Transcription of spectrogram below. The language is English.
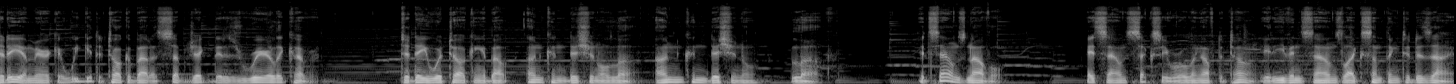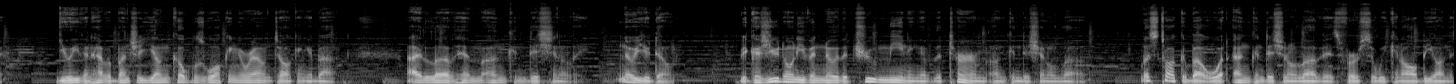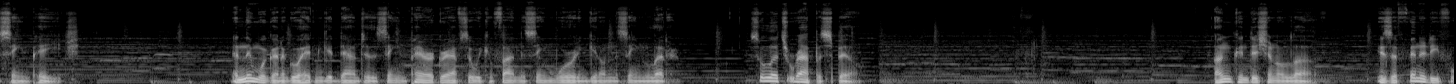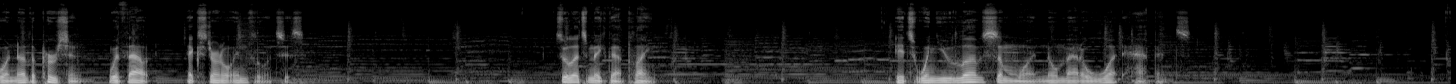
Today, America, we get to talk about a subject that is rarely covered. Today, we're talking about unconditional love. Unconditional love. It sounds novel. It sounds sexy rolling off the tongue. It even sounds like something to desire. You even have a bunch of young couples walking around talking about, I love him unconditionally. No, you don't. Because you don't even know the true meaning of the term unconditional love. Let's talk about what unconditional love is first so we can all be on the same page. And then we're going to go ahead and get down to the same paragraph so we can find the same word and get on the same letter. So let's wrap a spell. Unconditional love is affinity for another person without external influences. So let's make that plain. It's when you love someone no matter what happens.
